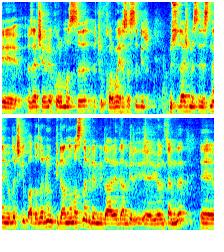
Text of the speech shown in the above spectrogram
E, özel çevre koruması, koruma yasası bir müsilaj meselesinden yola çıkıp adalarının planlamasına bile müdahale eden bir e, yöntemle e,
